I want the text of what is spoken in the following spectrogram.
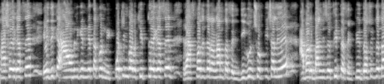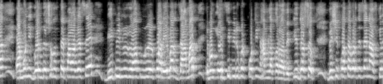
ফাঁস হয়ে গেছে। এদিকে আওয়ামী লীগের নেতাকর্মী কঠিন ভাবে ক্ষিপ্ত হয়ে গেছেন। রাজপথে তারা নামতেছেন, দ্বিগুণ শক্তিশালী হয়ে আবার বাংলাদেশে ফিরতেছেন। প্রিয় দর্শক শ্রোতা, এমনই গোয়েন্দা সংস্থায় পাওয়া গেছে। ভিপি নুরুল হক নুরের পর এবার জামাত এবং এনসিপির উপর কঠিন হামলা করা হবে। প্রিয় দর্শক, বেশি কথা বলতে চাই না। আজকের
